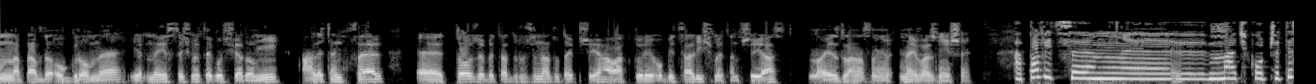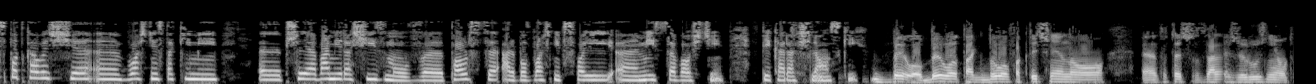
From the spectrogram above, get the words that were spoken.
naprawdę ogromne. My jesteśmy tego świadomi, ale ten cel, e, to, żeby ta drużyna tutaj przyjechała, której obiecaliśmy ten przyjazd, no jest dla nas najważniejszy. A powiedz, e, Maćku, czy ty spotkałeś się e, właśnie z takimi przejawami rasizmu w Polsce albo właśnie w swojej miejscowości, w Piekarach Śląskich? Było, było, tak było faktycznie, no E, to też zależy różnie od,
